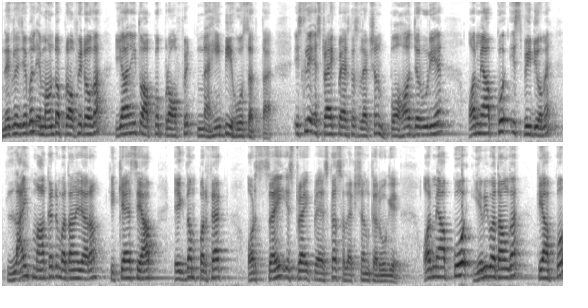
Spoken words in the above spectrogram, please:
नेग्लिजिबल अमाउंट ऑफ़ प्रॉफिट होगा या नहीं तो आपको प्रॉफिट नहीं भी हो सकता है। इसलिए स्ट्राइक प्राइस का सिलेक्शन बहुत ज़रूरी है। और मैं आपको इस वीडियो में लाइव मार्केट में बताने जा रहा हूँ कि कैसे आप एकदम परफेक्ट और सही स्ट्राइक प्राइस का सिलेक्शन करोगे। और मैं आपको ये भी बताऊँगा कि आपको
